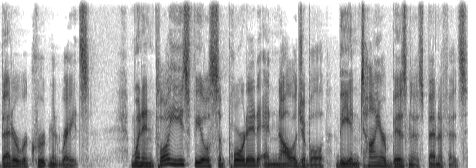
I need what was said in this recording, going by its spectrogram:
better recruitment rates. When employees feel supported and knowledgeable, the entire business benefits.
